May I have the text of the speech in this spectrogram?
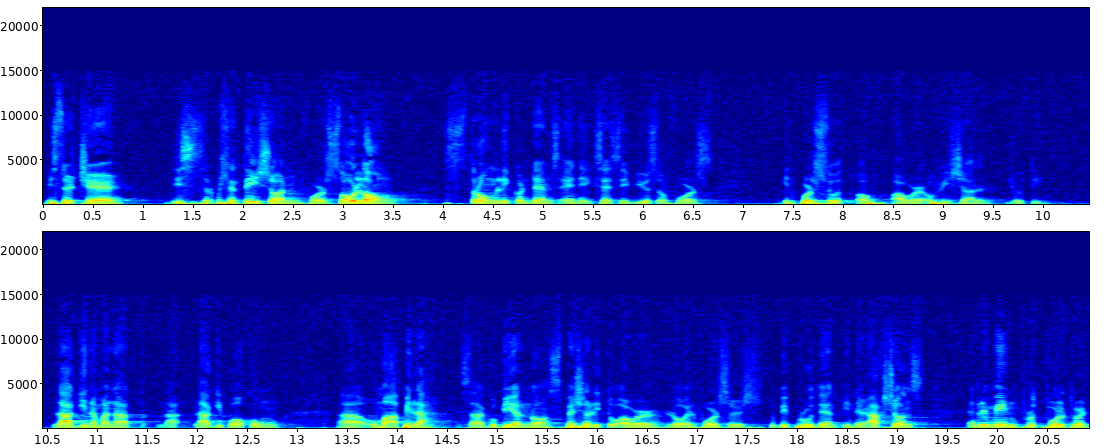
Mr. Chair, this representation for so long strongly condemns any excessive use of force in pursuit of our official duty. Lagi naman nat, na, lagi po akong uh, umaapila sa gobyerno, especially to our law enforcers, to be prudent in their actions and remain fruitful toward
